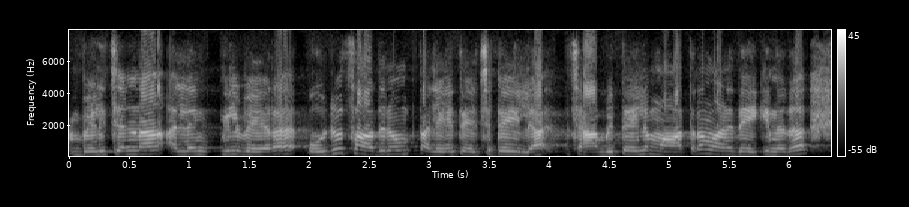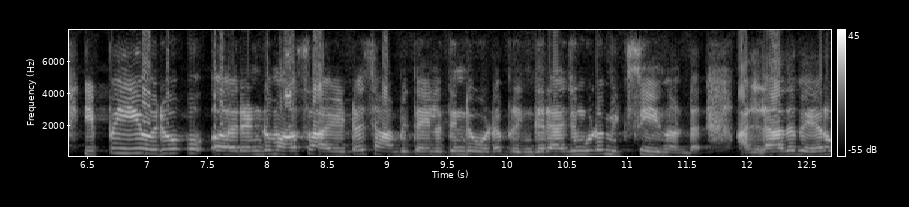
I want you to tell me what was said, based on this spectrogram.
വെളിച്ചെണ്ണ അല്ലെങ്കിൽ വേറെ ഒരു സാധനവും തലയിൽ തേച്ചിട്ടേ ഇല്ല. ചാമ്പിത്തൈലം മാത്രമാണ് തേക്കുന്നത്. ഇപ്പൊ ഈ ഒരു രണ്ടു മാസമായിട്ട് ചാമ്പിത്തൈലത്തിന്റെ കൂടെ ബൃങ്കരാജും കൂടെ മിക്സ് ചെയ്യുന്നുണ്ട്. അല്ലാതെ വേറെ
